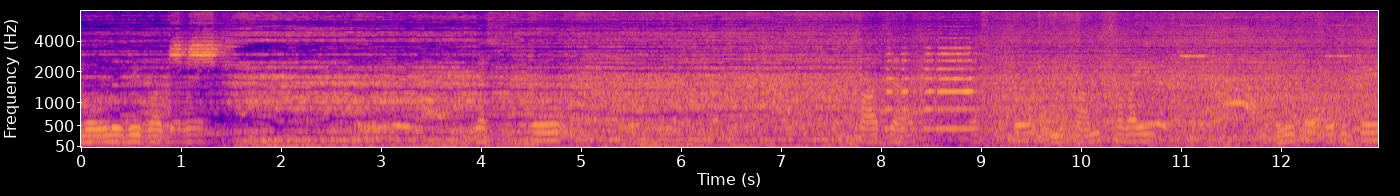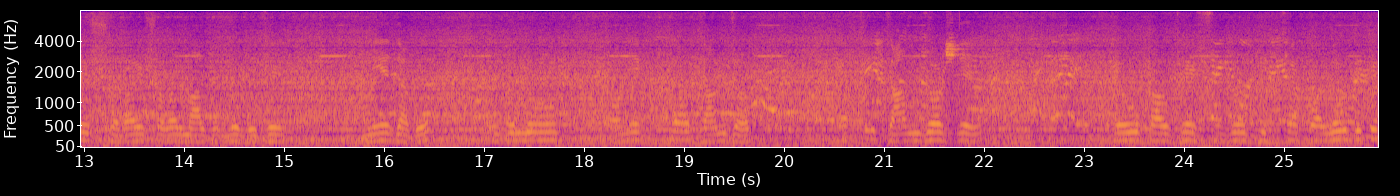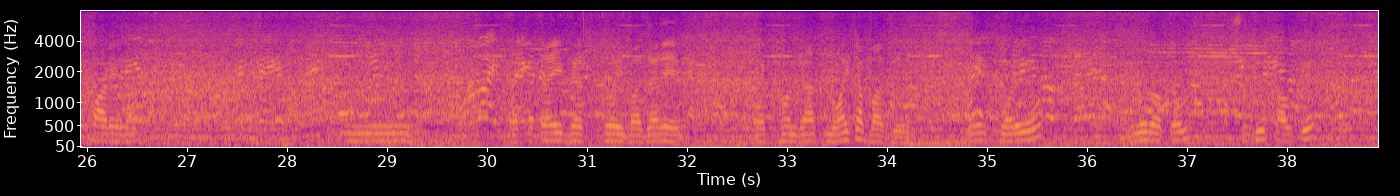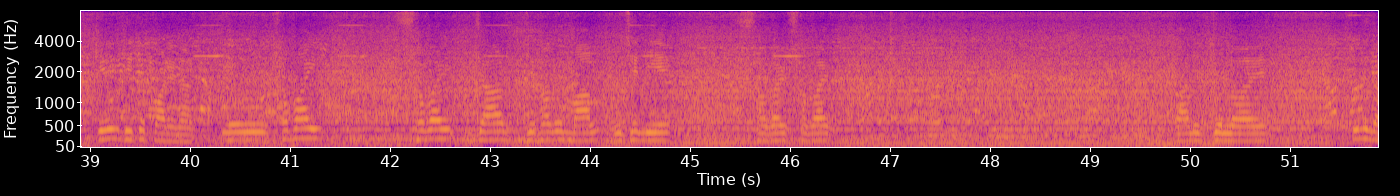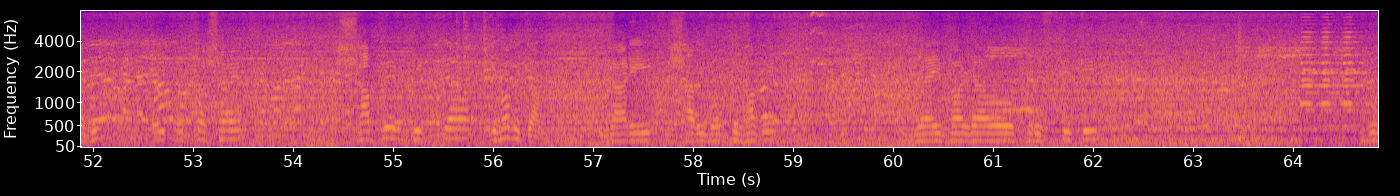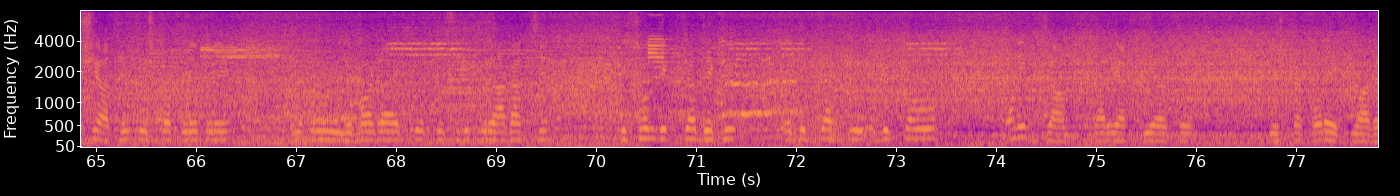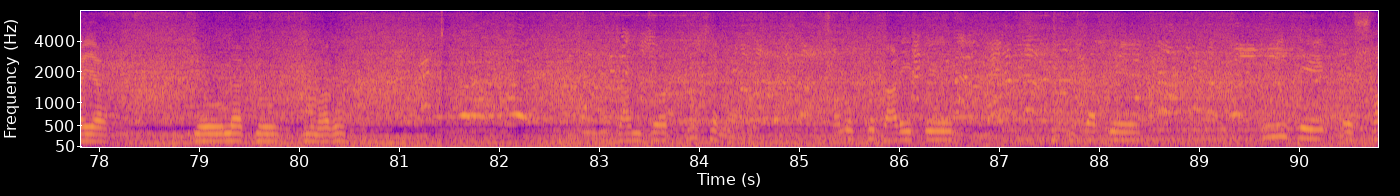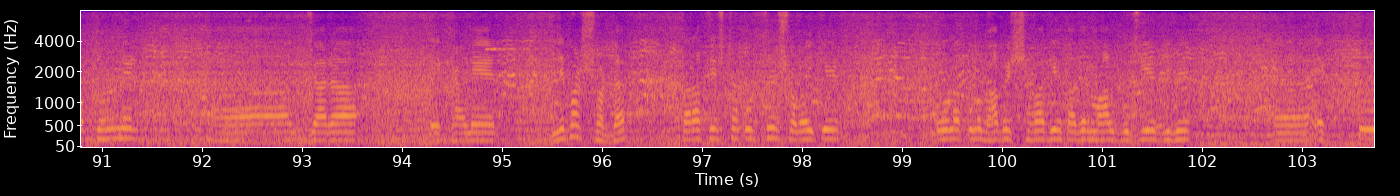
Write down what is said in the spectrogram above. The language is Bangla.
মৌলভী বাজারে ব্যস্ত বাজার, ব্যস্ত মুকাম। সবাই দ্রুত গতিতে সবাই সবার মালপত্র বুঝে নিয়ে যাবে। এই জন্য অনেকটা যানজট এত যানজট যে কেউ কাউকে সুযোগ ইচ্ছা করলেও দিতে পারে না। এতটাই ব্যস্ত এই বাজারে। এখন রাত নয়টা বাজে। এরপরেও কোনো রকম শুধু কাউকে কেউ দিতে পারে না। কেউ সবাই সবাই যার যেভাবে মাল বুঝে নিয়ে সবাই সবাই বাণিজ্যলয়ে চলে যাবে। এই প্রত্যাশায় সামনের দিকটা এভাবে যান। গাড়ি সারিবদ্ধভাবে, ড্রাইভাররাও পরিস্থিতি বসে আছে, চেষ্টা করে করে। কোনো কোনো লেবাররা একটু একটু শুরু করে আগাচ্ছে। পিছন দিকটা দেখি, এদিকটা এদিকটাও অনেক জাম গাড়ি আটকে আছে। চেষ্টা করে একটু আগাইয়া কেউ না কেউ কোনোভাবে যানজট হচ্ছে না। সমস্ত গাড়িতে পিকআপে পুলিতে সব ধরনের যারা এখানের লেবার সর্দার, তারা চেষ্টা করছে সবাইকে কোনো না কোনোভাবে সেবা দিয়ে তাদের মাল বুঝিয়ে দিবে। একটু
